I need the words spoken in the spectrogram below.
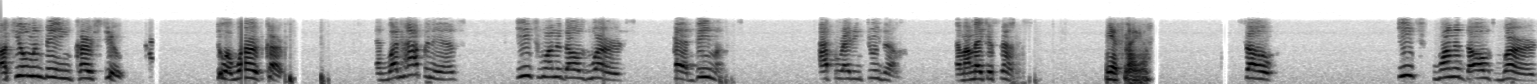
A human being cursed you through a word curse. And what happened is each one of those words had demons operating through them. Am I making sense? Yes, ma'am. So each one of those words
